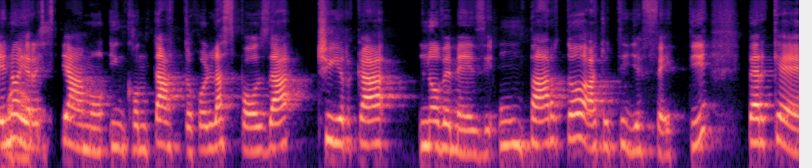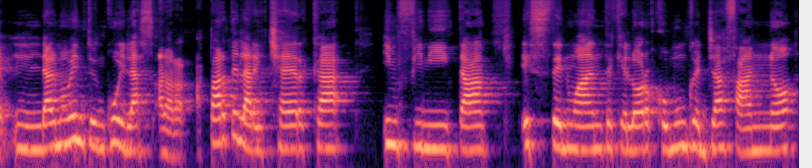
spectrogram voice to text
e wow. noi restiamo in contatto con la sposa circa nove mesi, un parto a tutti gli effetti, perché mh, dal momento in cui la, allora, a parte la ricerca infinita, estenuante che loro comunque già fanno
